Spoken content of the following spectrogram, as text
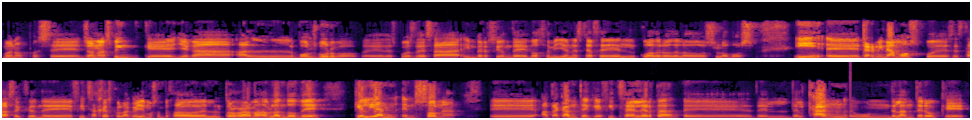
Bueno, pues eh, Jonas Bind, que llega al Wolfsburgo eh, después de esa inversión de 12 millones que hace el cuadro de los Lobos. Y eh, terminamos pues esta sección de fichajes con la que hoy hemos empezado el programa hablando de Kellyan Ensona, eh, atacante que ficha alerta del, del Cannes, un delantero que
